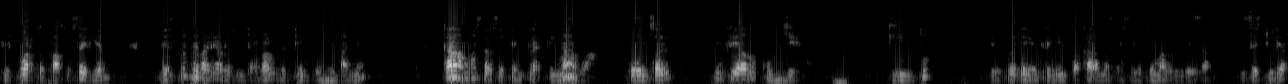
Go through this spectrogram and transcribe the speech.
el cuarto paso sería, después de variar los intervalos de tiempo en el baño, cada muestra se templa en agua o en sal enfriado con hielo. Quinto, después del enfriamiento a cada muestra se le toma la dureza y se estudia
